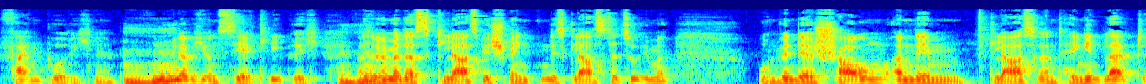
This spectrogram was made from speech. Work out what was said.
feinporig, ne? Unglaublich und sehr klebrig. Also wenn man das Glas, wir schwenken das Glas dazu immer. Und wenn der Schaum an dem Glasrand hängen bleibt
